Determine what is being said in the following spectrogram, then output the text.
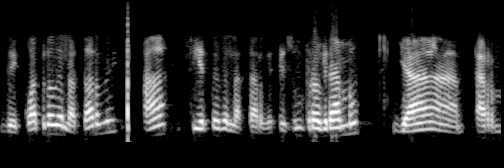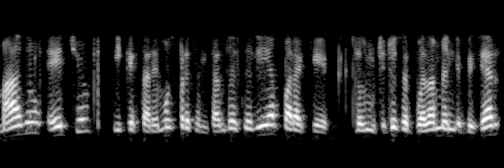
de 4 de la tarde a 7 de la tarde. Es un programa ya armado, hecho y que estaremos presentando este día para que los muchachos se puedan beneficiar,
